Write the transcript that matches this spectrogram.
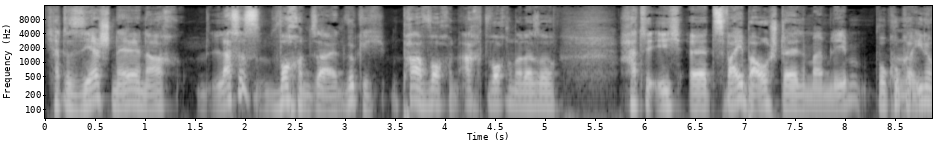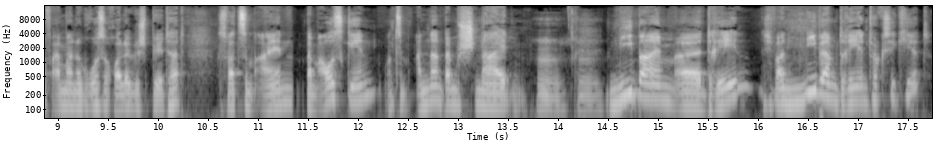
ich hatte sehr schnell nach lass es Wochen sein, wirklich ein paar Wochen, acht Wochen oder so, hatte ich äh, zwei Baustellen in meinem Leben, wo Kokain mhm. auf einmal eine große Rolle gespielt hat. Das war zum einen beim Ausgehen und zum anderen beim Schneiden. Mhm. Nie beim äh, Drehen. Ich war nie beim Dreh intoxikiert,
